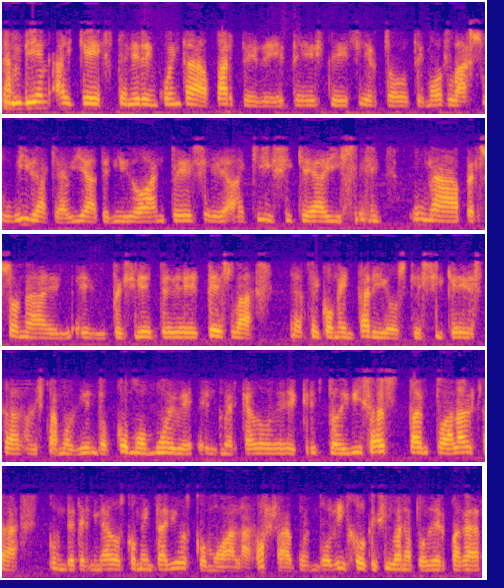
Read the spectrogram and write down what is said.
También hay que tener en cuenta, aparte de, este cierto temor, la subida que había tenido antes. Eh, aquí sí que hay una persona, el, presidente de Tesla, hace comentarios que sí que está, estamos viendo cómo mueve el mercado de criptodivisas, tanto al alza con determinados comentarios como a la baja. Cuando dijo que se iban a poder pagar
